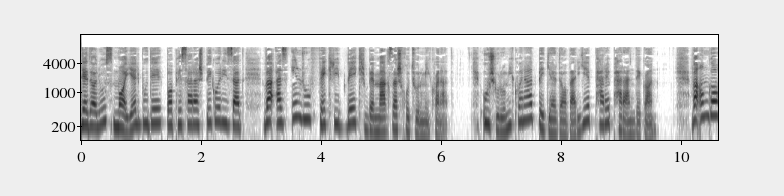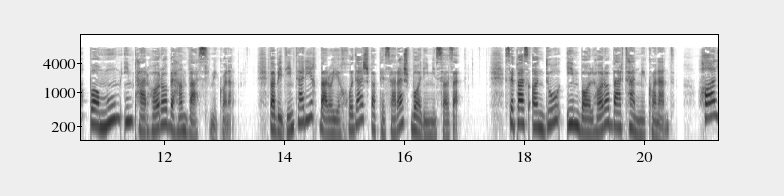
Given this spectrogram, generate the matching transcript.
ددالوس مایل بوده با پسرش بگریزد و از این رو فکری بکر به مغزش خطور می کند. او شروع می کند به گردآوری پر پرندگان و آنگاه با موم این پرها را به هم وصل می کند و بدین طریق برای خودش و پسرش بالی می سازد. سپس آن دو این بالها را برتن می کنند. حال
